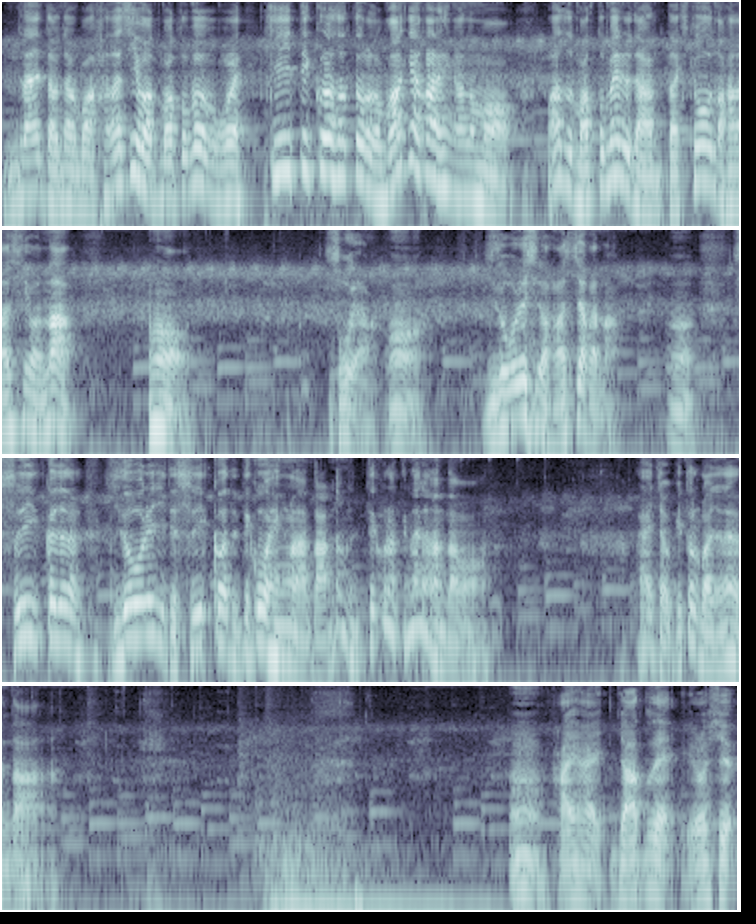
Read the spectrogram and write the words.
なんやったら、じゃあま話はまとめるこれ、聞いてくださってるから、わけわからへんがんのもう。まずまとめるで、あんた、今日の話はな、うん。そうや、うん。自動レジの話やからな。うん。スイカじゃなく自動レジでスイカは出てこへんがなんだ。あんなもん出てくるわけないがなんだもん。あやちゃんウケとる場合じゃないんだ。うん、はいはい。じゃあ後でよろしゅう。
